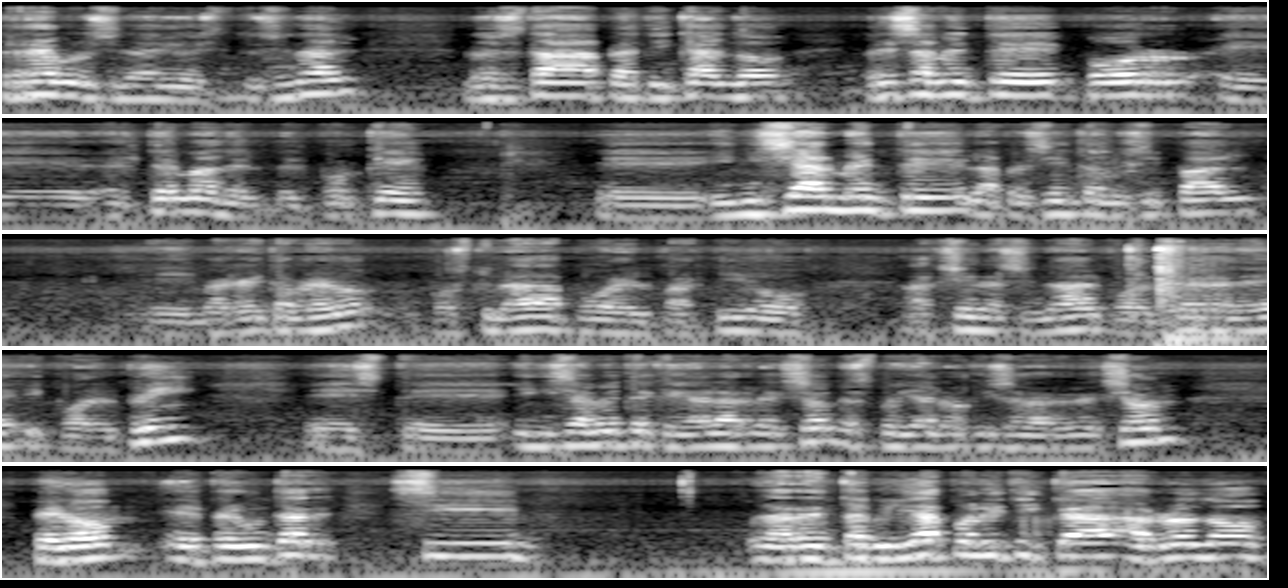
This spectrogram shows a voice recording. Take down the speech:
Revolucionario Institucional. Nos está platicando precisamente por eh, el tema del, por qué eh, inicialmente la presidenta municipal, Margarita Moreno, postulada por el Partido Acción Nacional, por el PRD y por el PRI, este, inicialmente quería la reelección, después ya no quiso la reelección, pero eh, preguntar si la rentabilidad política, Arnoldo,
